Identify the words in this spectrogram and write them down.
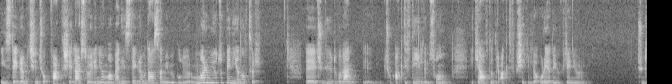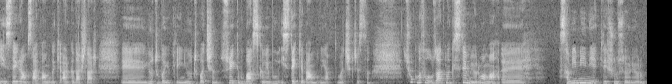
Instagram için çok farklı şeyler söyleniyor ama ben Instagram'ı daha samimi buluyorum. Umarım YouTube beni yanıltır. E, çünkü YouTube'a ben e, çok aktif değildim. Son iki haftadır aktif bir şekilde oraya da yükleniyorum. Çünkü Instagram sayfamdaki arkadaşlar e, YouTube'a yükleyin, YouTube açın. Sürekli bu baskı ve bu istekle ben bunu yaptım açıkçası. Çok lafı uzatmak istemiyorum ama e, samimi niyetle şunu söylüyorum.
